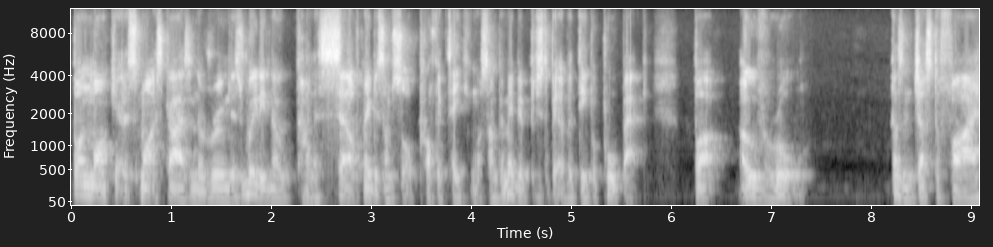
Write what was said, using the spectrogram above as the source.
Bond market are the smartest guys in the room. There's really no kind of self, maybe some sort of profit taking or something, maybe just a bit of a deeper pullback. But overall, doesn't justify,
